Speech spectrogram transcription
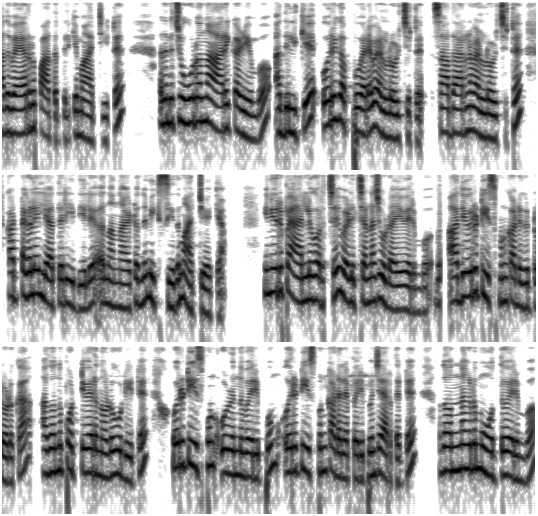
അത് വേറൊരു പാത്രത്തിലേക്ക് മാറ്റിയിട്ട് അതിന്റെ ചൂടൊന്ന് ആറി കഴിയുമ്പോൾ അതിലേക്ക് ഒരു കപ്പ് വരെ വെള്ളമൊഴിച്ചിട്ട് സാധാരണ വെള്ളം ഒഴിച്ചിട്ട് കട്ടകളില്ലാത്ത രീതിയിൽ നന്നായിട്ടൊന്ന് മിക്സ് ചെയ്ത് മാറ്റി വെക്കാം. ഇനി ഒരു പാനിൽ കുറച്ച് വെളിച്ചെണ്ണ ചൂടായി വരുമ്പോൾ ആദ്യം ഒരു ടീസ്പൂൺ കടുക് ഇട്ട് കൊടുക്കുക. അതൊന്ന് പൊട്ടി വരുന്നതോട് കൂടിയിട്ട് ഒരു ടീസ്പൂൺ ഉഴുന്നുപരിപ്പും ഒരു ടീസ്പൂൺ കടലപ്പരിപ്പും ചേർത്തിട്ട് അതൊന്നങ്ങോട്ട് മൂത്ത് വരുമ്പോൾ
